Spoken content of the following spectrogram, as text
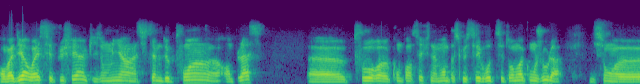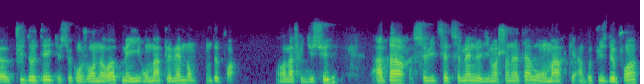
On va dire, ouais, c'est plus fair. Et puis ils ont mis un système de points en place euh, pour euh, compenser finalement, parce que ces gros, ces tournois qu'on joue là, ils sont euh, plus dotés que ceux qu'on joue en Europe, mais on marque le même nombre de points en Afrique du Sud. À part celui de cette semaine, le dimanche en Nata, où on marque un peu plus de points,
